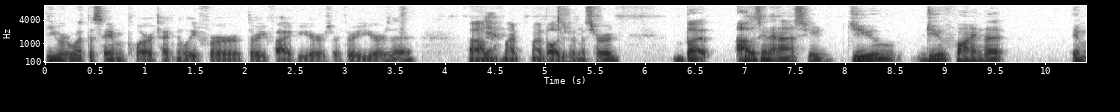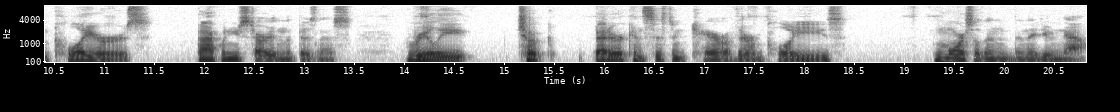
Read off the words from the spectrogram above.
you were with the same employer technically for 35 years or 30 years there. Um, yeah. My my apologies if I misheard, but I was going to ask you: Do you do you find that employers back when you started in the business really took better, consistent care of their employees more so than than they do now?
